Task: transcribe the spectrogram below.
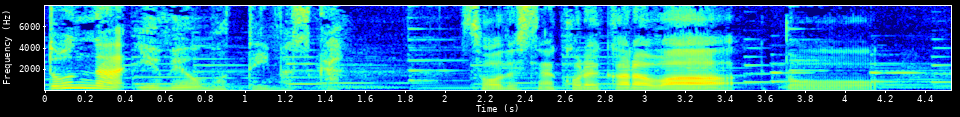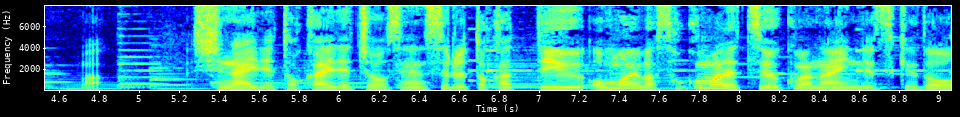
どんな夢を持っていますか？そうですね。これからは、えっとまあ、市内で都会で挑戦するとかっていう思いはそこまで強くはないんですけど、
